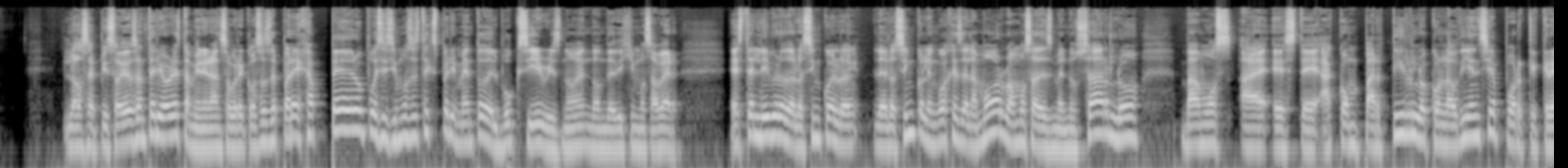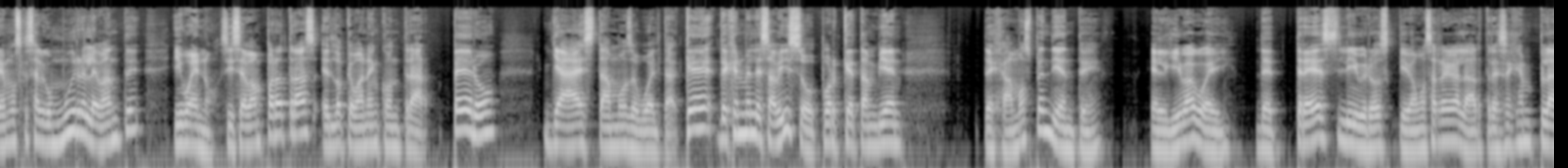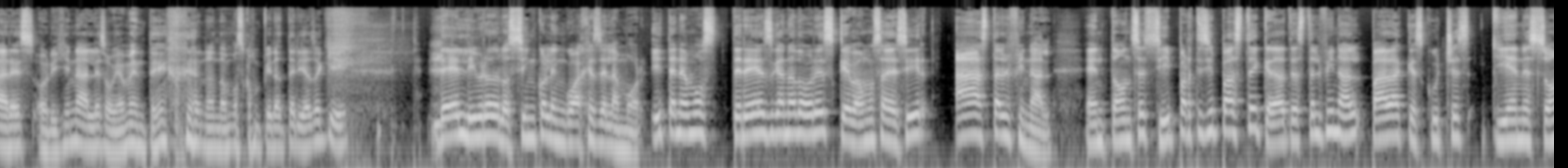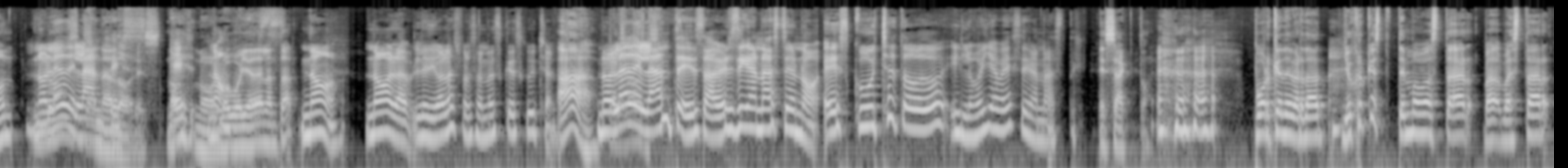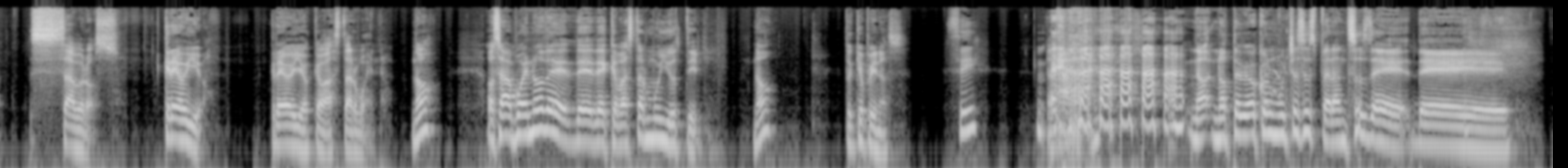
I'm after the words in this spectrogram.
los episodios anteriores también eran sobre cosas de pareja, pero pues hicimos este experimento del book series, ¿no? En donde dijimos, a ver, este libro de los cinco, de los cinco lenguajes del amor, vamos a desmenuzarlo, vamos a, este, a compartirlo con la audiencia porque creemos que es algo muy relevante. Y bueno, si se van para atrás es lo que van a encontrar. Pero ya estamos de vuelta. Que déjenme les aviso porque también dejamos pendiente el giveaway de tres libros que vamos a regalar, tres ejemplares originales, obviamente, no andamos con piraterías aquí del libro de los cinco lenguajes del amor. Y tenemos tres ganadores que vamos a decir hasta el final. Entonces, si participaste, quédate hasta el final para que escuches quiénes son no los le ganadores. No, no, no, lo voy a adelantar. No, no, le digo a las personas que escuchan. Ah. No le adelantes a ver si ganaste o no. Escucha todo y luego ya ves si ganaste. Exacto. Porque de verdad, yo creo que este tema va a estar, va a estar sabroso. Creo yo creo yo que va a estar bueno, ¿no? O sea, bueno de, de, que va a estar muy útil, ¿no? ¿Tú qué opinas? Sí. No, no te veo con muchas esperanzas de. de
